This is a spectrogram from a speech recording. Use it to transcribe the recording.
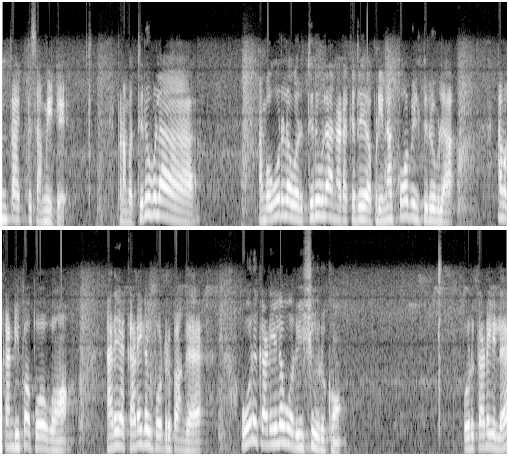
இம்பாக்ட் சமிட்டு இப்போ நம்ம திருவிழா நம்ம ஊரில் ஒரு திருவிழா நடக்குது அப்படின்னா கோவில் திருவிழா. நம்ம கண்டிப்பாக போவோம். நிறைய கடைகள் போட்டிருப்பாங்க. ஒரு கடையில் ஒரு இஷ்யூ இருக்கும். ஒரு கடையில்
